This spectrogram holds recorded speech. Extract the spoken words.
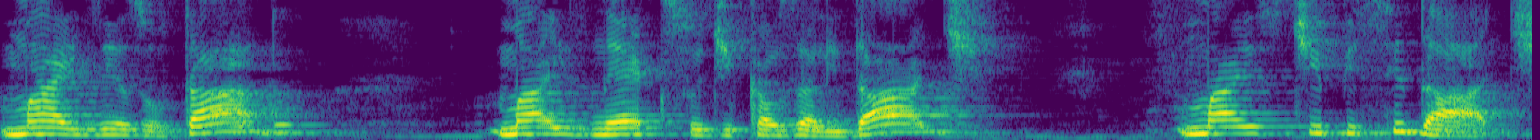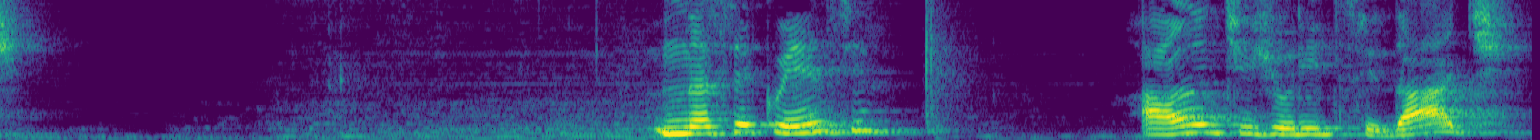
mais resultado, mais nexo de causalidade, mais tipicidade. Na sequência, a antijuridicidade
